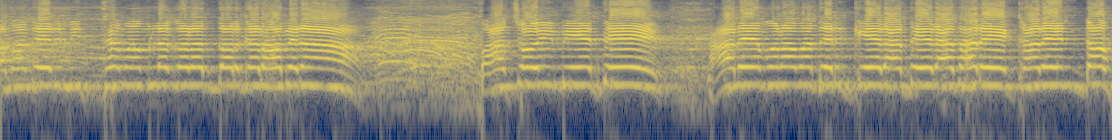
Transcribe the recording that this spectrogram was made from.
আমাদের মিথ্যা মামলা করার দরকার হবে না। পাঁচই মেতে আলেমন আমাদেরকে রাতের আধারে কারেন্ট অফ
